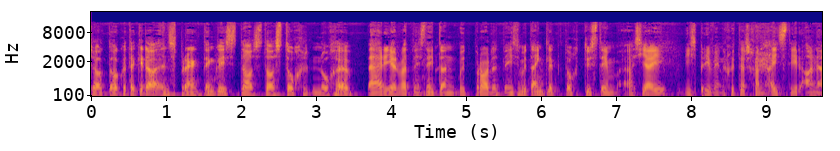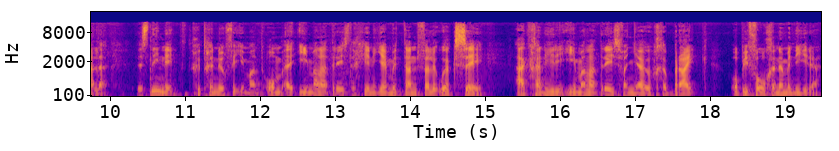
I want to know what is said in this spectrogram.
Jock, dalk wat ek net daar inspring. Ek dink dis daar's daar's tog nog 'n barrier wat mens net aan moet praat dat mense moet eintlik tog toestem as jy nuusbriewe en goeders gaan uitstuur aan hulle. Dis nie net goed genoeg vir iemand om 'n e-mailadres te gee nie. Jy moet dan vir hulle ook sê ek gaan hierdie e-mailadres van jou gebruik op die volgende maniere.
